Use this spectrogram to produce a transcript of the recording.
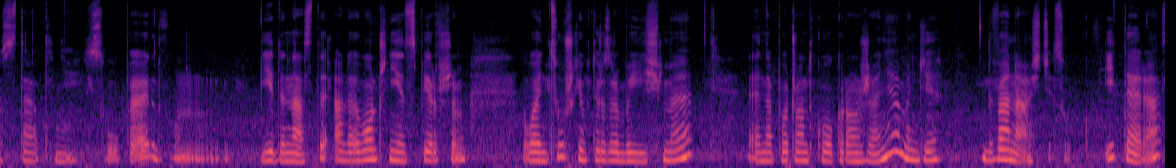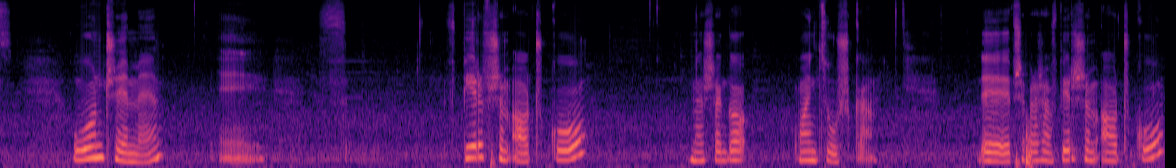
Ostatni słupek, jedenasty, ale łącznie z pierwszym łańcuszkiem, który zrobiliśmy e, na początku okrążenia, będzie 12 słupków. I teraz łączymy e, w, w pierwszym oczku naszego łańcuszka. e, Przepraszam, w pierwszim oczku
